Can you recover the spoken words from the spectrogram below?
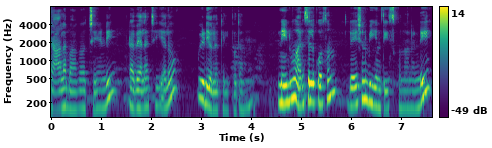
చాలా బాగా వచ్చాయండి. అవి ఎలా చేయాలో వీడియోలోకి వెళ్ళిపోతాము నేను అరిసెల కోసం రేషన్ బియ్యం తీసుకున్నానండి.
